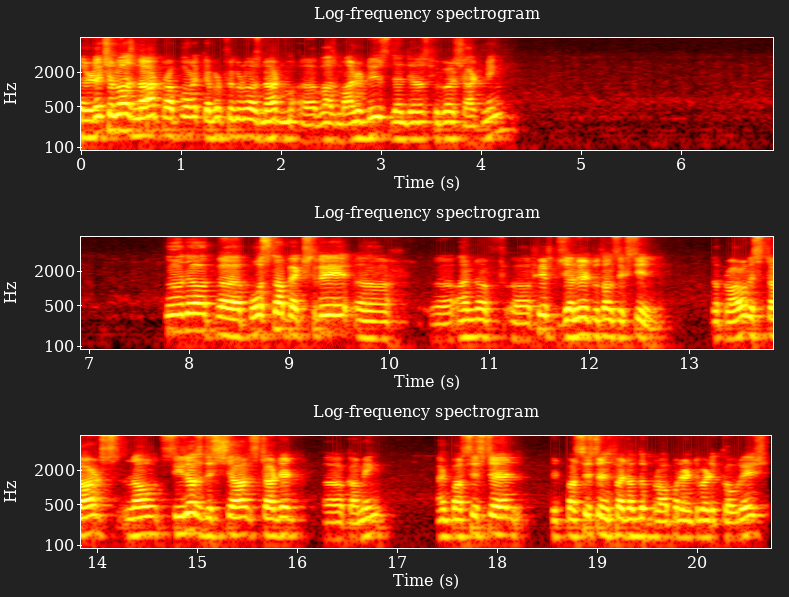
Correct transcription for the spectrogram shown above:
the reduction was not proper, caput fragment was not uh, was malreduced, then there was fibular shortening. So the uh, post-op X-ray uh, uh on the 5th uh, January 2016, the problem starts now. Serious discharge started uh, coming and persisted. It persisted in spite of the proper antibiotic coverage,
